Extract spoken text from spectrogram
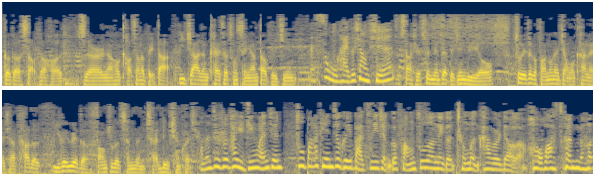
哥哥嫂嫂和侄儿，然后考上了北大，一家人开车从沈阳到北京，送孩子上学。上学顺便在北京旅游。作为这个房东来讲，我看了一下，他的一个月的房租的成本才六千块钱。那就是说他已经完全租八天就可以把自己整个房租的那个成本 cover 掉了，好划算呢。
